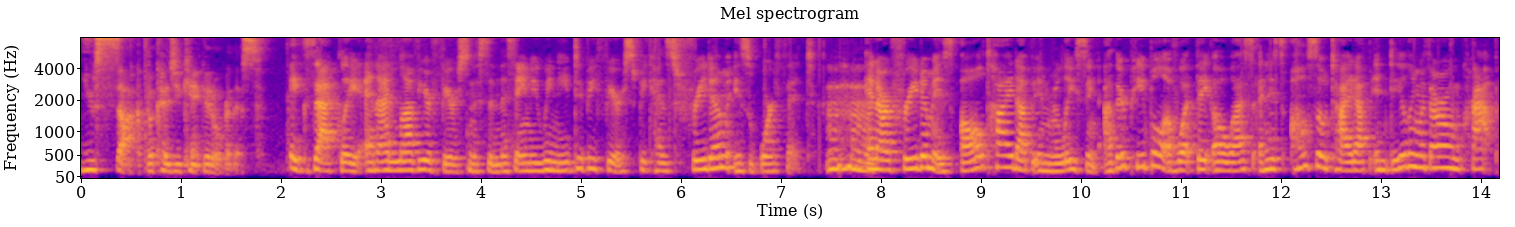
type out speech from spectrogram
you suck because you can't get over this. Exactly. And I love your fierceness in this, Amy. We need to be fierce because freedom is worth it. Mm-hmm. And our freedom is all tied up in releasing other people of what they owe us. And it's also tied up in dealing with our own crap.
